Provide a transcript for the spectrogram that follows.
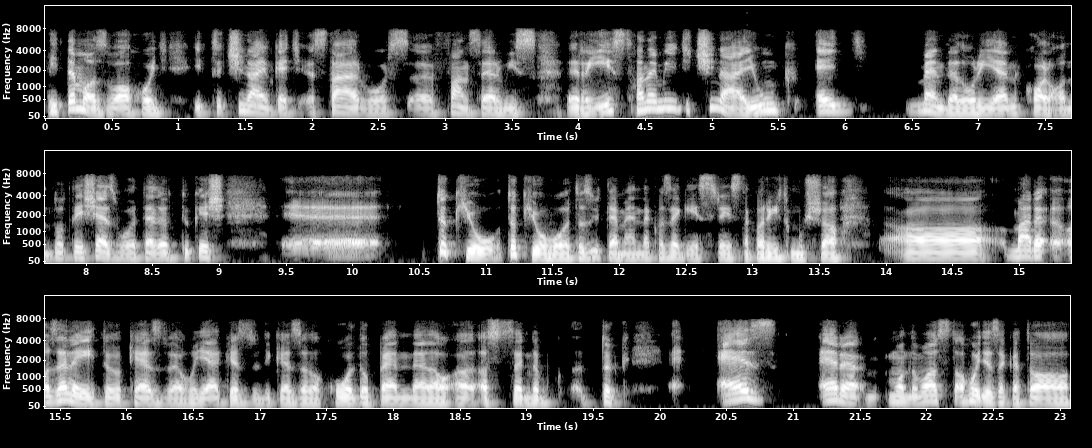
itt nem az van, hogy itt csináljunk egy Star Wars fanservice részt, hanem így csináljunk egy Mandalorian kalandot, és ez volt előttük, és tök jó, tök jó volt az ütem ennek az egész résznek a ritmusa. A, már az elejétől kezdve, hogy elkezdődik ezzel a cold open-nel, azt szerintem tök ez erre mondom azt, ahogy ezeket a,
